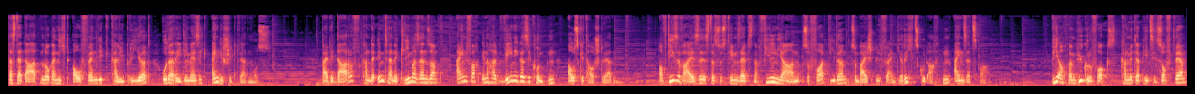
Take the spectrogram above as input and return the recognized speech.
dass der Datenlogger nicht aufwendig kalibriert oder regelmäßig eingeschickt werden muss. Bei Bedarf kann der interne Klimasensor einfach innerhalb weniger Sekunden ausgetauscht werden. Auf diese Weise ist das System selbst nach vielen Jahren sofort wieder zum Beispiel für ein Gerichtsgutachten einsetzbar. Wie auch beim Hygrofox kann mit der PC-Software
